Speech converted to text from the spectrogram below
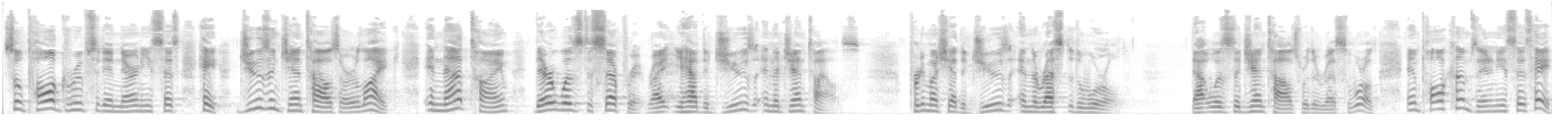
So Paul groups it in there and he says, hey, Jews and Gentiles are alike. In that time, there was the separate, right? You had the Jews and the Gentiles. Pretty much you had the Jews and the rest of the world. That was the Gentiles, were the rest of the world. And Paul comes in and he says, hey,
